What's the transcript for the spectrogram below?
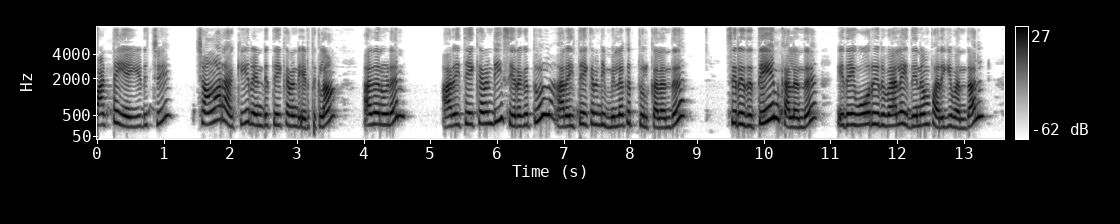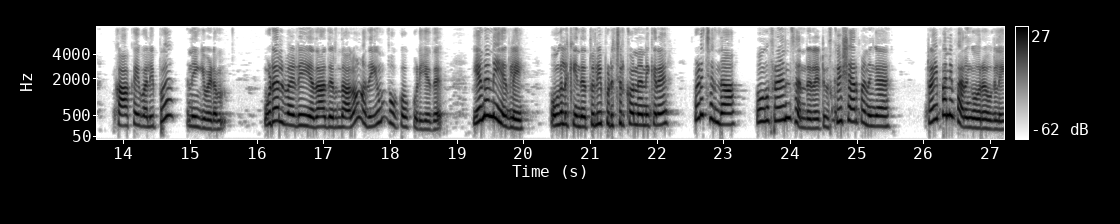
பட்டையை இடித்து சாறாக்கி ரெண்டு தேக்கரண்டி எடுத்துக்கலாம். அதனுடன் அரை தேக்கரண்டி சீரகத்தூள் அரை தேக்கரண்டி மிளகுத்தூள் கலந்து சிறிது தேன் கலந்து இதை ஓரிரு வேளை தினம் பருகி வந்தால் காக்கை வலிப்பு நீங்கிவிடும். உடல் வலி ஏதாவது இருந்தாலும் அதையும் போக்கக்கூடியது. என்ன நேயர்களே உங்களுக்கு இந்த துளி பிடிச்சிருக்கோன்னு நினைக்கிறேன். பிடிச்சிருந்தா உங்கள் ஃப்ரெண்ட்ஸ் அண்ட் ரிலேட்டிவ்ஸ்க்கு ஷேர் பண்ணுங்கள் ட்ரை பண்ணி பாருங்கள் உறவுகளே.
